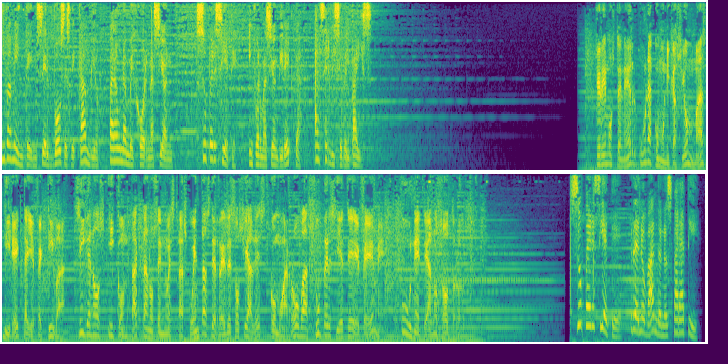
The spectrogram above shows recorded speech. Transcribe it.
activamente en ser voces de cambio para una mejor nación. Super 7, información directa al servicio del país. Queremos tener una comunicación más directa y efectiva. Síguenos y contáctanos en nuestras cuentas de redes sociales como arroba super7fm. Únete a nosotros. Super 7, renovándonos para ti.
